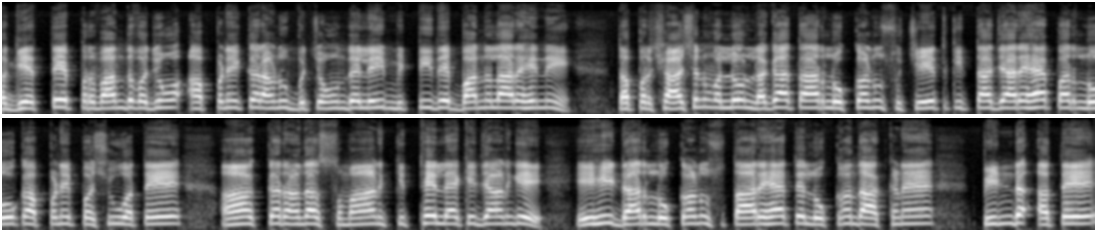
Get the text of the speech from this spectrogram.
ਅਗੇਤੇ ਪ੍ਰਬੰਧ ਵਜੋਂ ਆਪਣੇ ਘਰਾਂ ਨੂੰ ਬਚਾਉਣ ਦੇ ਲਈ ਮਿੱਟੀ ਦੇ ਬੰਨ ਲਾ ਰਹੇ ਨੇ। ਤਾਂ ਪ੍ਰਸ਼ਾਸਨ ਵੱਲੋਂ ਲਗਾਤਾਰ ਲੋਕਾਂ ਨੂੰ ਸੁਚੇਤ ਕੀਤਾ ਜਾ ਰਿਹਾ ਹੈ, ਪਰ ਲੋਕ ਆਪਣੇ ਪਸ਼ੂ ਅਤੇ ਘਰਾਂ ਦਾ ਸਮਾਨ ਕਿੱਥੇ ਲੈ ਕੇ ਜਾਣਗੇ? ਇਹੀ ਡਰ ਲੋਕਾਂ ਨੂੰ ਸਤਾ ਰਿਹਾ ਹੈ ਤੇ ਲੋਕਾਂ ਦਾ ਆਖਣਾ ਹੈ, ਪਿੰਡ ਅਤੇ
